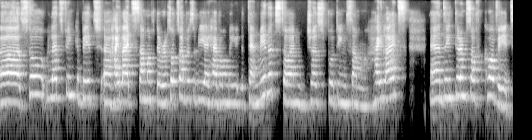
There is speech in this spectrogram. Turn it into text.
Uh, so let's think a bit, uh, highlight some of the results. Obviously, I have only 10 minutes, so I'm just putting some highlights. And in terms of COVID,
